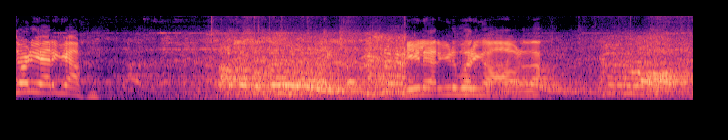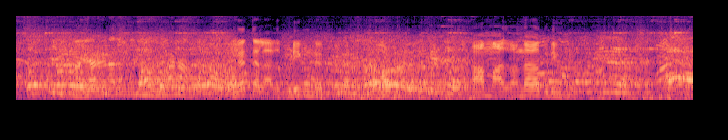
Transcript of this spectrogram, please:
ஜோடி இறங்கியா கீழே இறங்கிட்டு போறீங்க அவ்வளோதான் இல்லை தலை அதை பிடிக்க முடியாது ஆமாம் அது வந்தால் தான் பிடிக்க முடியும்.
